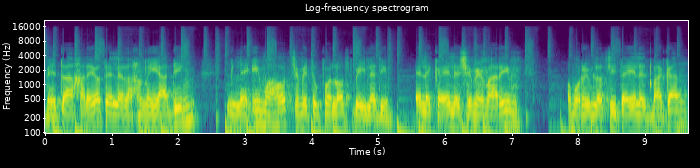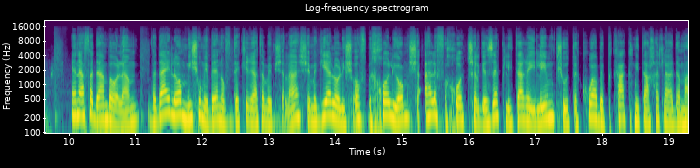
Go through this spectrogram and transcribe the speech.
ואת החניות האלה אנחנו מייעדים לאימהות שמטופלות בילדים. אלה כאלה שממהרים, אמורים להוציא את הילד מהגן. אין אף אדם בעולם, ודאי לא מישהו מבין עובדי קריית הממשלה, שמגיע לו לשאוף בכל יום שעה לפחות של גזי פליטה רעילים כשהוא תקוע בפקק מתחת לאדמה.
